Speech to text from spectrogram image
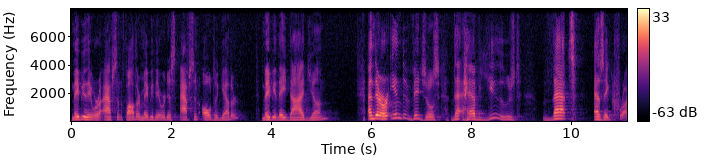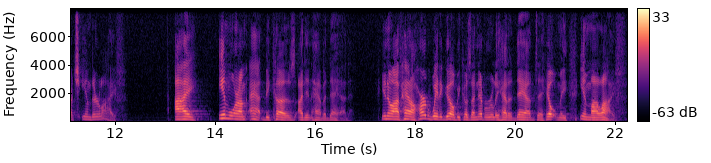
Maybe they were absent father, maybe they were just absent altogether, maybe they died young. And there are individuals that have used that as a crutch in their life. I am where I'm at because I didn't have a dad. You know, I've had a hard way to go because I never really had a dad to help me in my life.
